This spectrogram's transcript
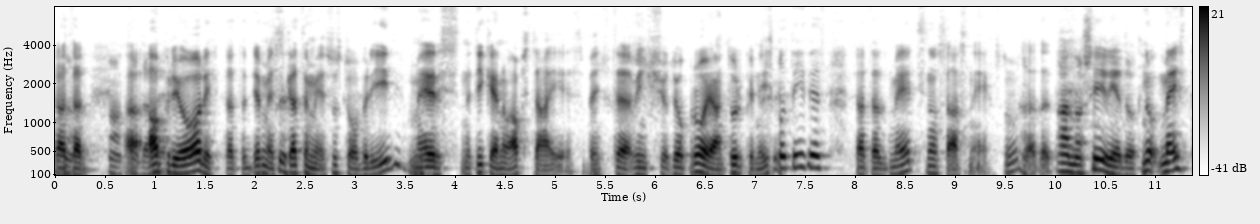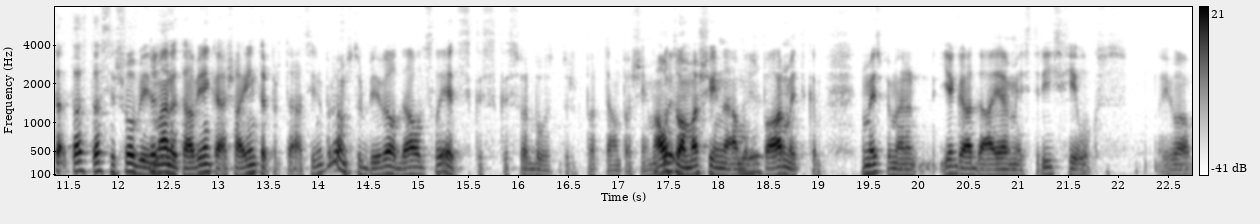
Tātad, Ah, a, priori, tātad, ja mēs skatāmies uz to brīdi, mērķis ne tikai nav apstājies, bet uh, viņš joprojām turpina izplatīties, tātad mērķis nav sasniegts. Nu, tātad, Ā, no šī viedokļa. Nu, mēs, tā, tas, tas ir šobrīd mana tā vienkāršā interpretācija. Nu, protams, tur bija vēl daudz lietas, kas, kas varbūt tur par tām pašām automašīnām mums pārmet, ka nu, mēs, piemēram, iegādājāmies trīs hiluksus. Jo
